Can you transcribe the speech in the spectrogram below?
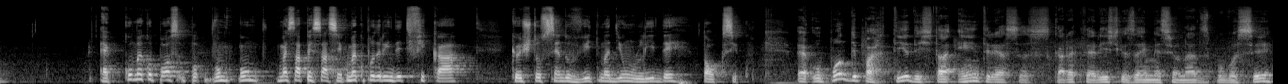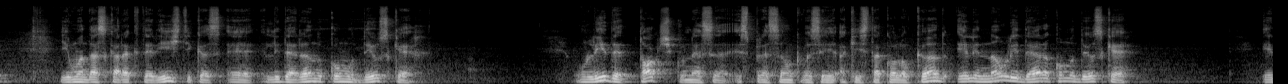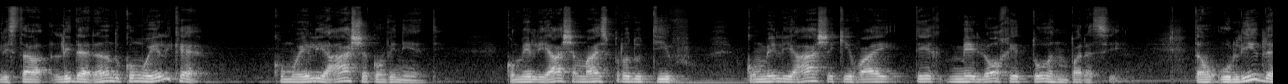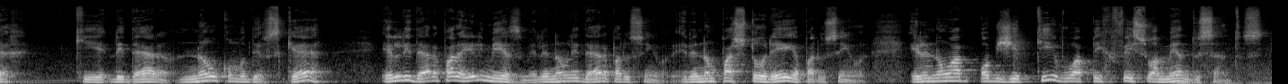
É, como é que eu posso. Vamos, vamos começar a pensar assim: como é que eu poderia identificar que eu estou sendo vítima de um líder tóxico? É, o ponto de partida está entre essas características aí mencionadas por você, e uma das características é liderando como Deus quer. Um líder tóxico, nessa expressão que você aqui está colocando, ele não lidera como Deus quer. Ele está liderando como ele quer, como ele acha conveniente, como ele acha mais produtivo, como ele acha que vai ter melhor retorno para si. Então, o líder que lidera não como Deus quer, ele lidera para ele mesmo, ele não lidera para o Senhor, ele não pastoreia para o Senhor, ele não objetiva o aperfeiçoamento dos santos.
